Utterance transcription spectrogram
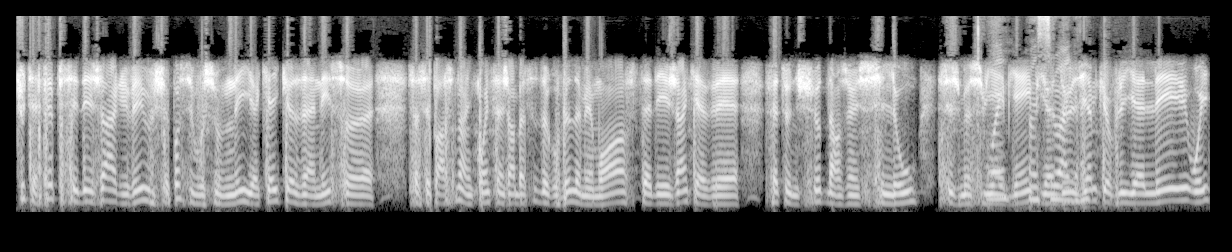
Tout à fait. Puis c'est déjà arrivé, je ne sais pas si vous vous souvenez, il y a quelques années, ça, ça s'est passé dans le coin de Saint-Jean-Baptiste de Rouville de mémoire. C'était des gens qui avaient fait une chute dans un silo, si je me souviens bien. Puis il y a un deuxième qui a voulu y aller. Oui.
